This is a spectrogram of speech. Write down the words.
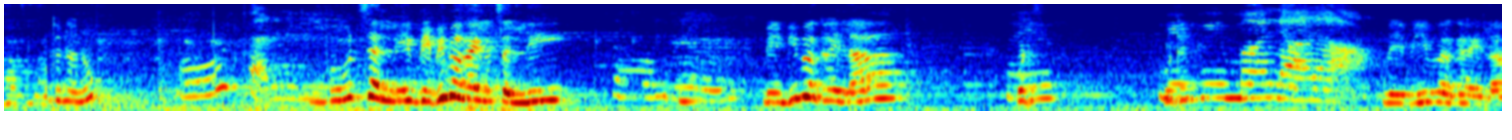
थांब थोडं. तू नानू? भूत चालली. बेबी बघायला चालली. बेबी बघायला. कुठे? कुठे? बेबी बघायला.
